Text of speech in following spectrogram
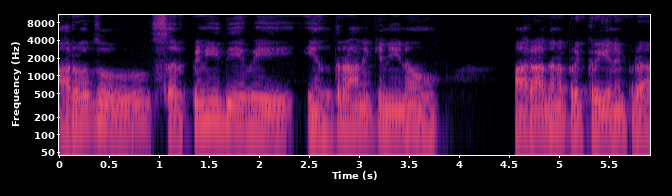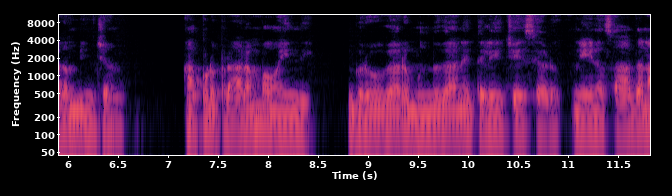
ఆ రోజు సర్పిణీదేవి యంత్రానికి నేను ఆరాధన ప్రక్రియని ప్రారంభించాను. అప్పుడు ప్రారంభమైంది. గురువుగారు ముందుగానే తెలియచేశాడు. నేను సాధన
